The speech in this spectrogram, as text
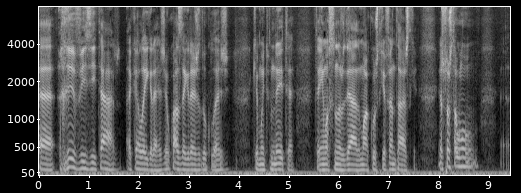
a revisitar aquela igreja, é o caso da igreja do colégio, que é muito bonita, tem uma sonoridade, uma acústica fantástica. As pessoas estão. Eh,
